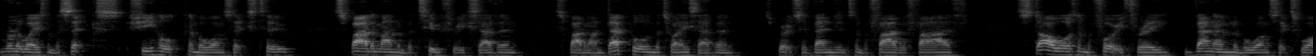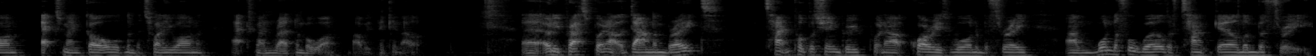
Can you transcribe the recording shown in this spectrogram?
Runaways number 6, She Hulk number 162, Spider Man number 237, Spider Man Deadpool number 27, Spirits of Vengeance number 5 of 5, Star Wars number 43, Venom number 161, X Men Gold number 21, X Men Red number 1. I'll be picking that up. Uh, Oni Press putting out the Dan number 8, Titan Publishing Group putting out Quarry's War number 3, and Wonderful World of Tank Girl number 3.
